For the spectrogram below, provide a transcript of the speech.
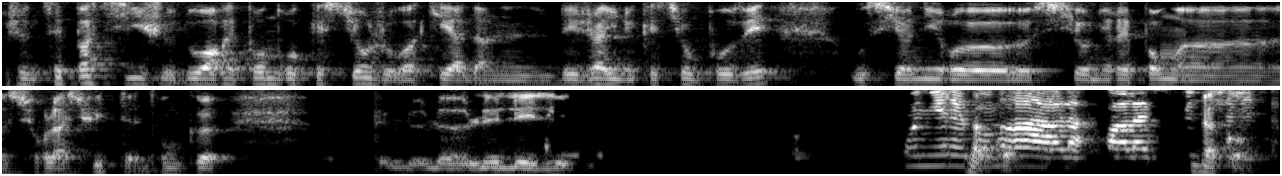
Je ne sais pas si je dois répondre aux questions. Je vois qu'il y a déjà une question posée ou si on y, si on y répond euh, sur la suite. Donc, le, les, on y répondra par la suite, Philippe.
